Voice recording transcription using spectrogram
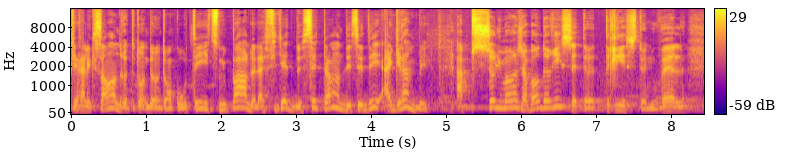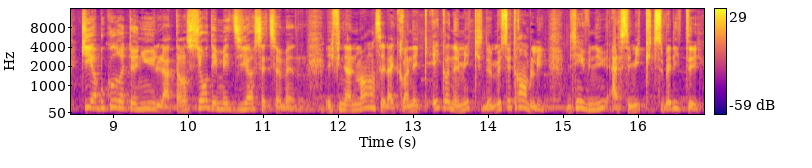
Pierre-Alexandre, de ton, de ton côté, tu nous parles de la fillette de 7 ans décédée à Granby. Absolument, j'aborderai cette triste nouvelle qui a beaucoup retenu l'attention des médias cette semaine. Et finalement, c'est la chronique économique de M. Tremblay. Bienvenue à Sémictualité.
